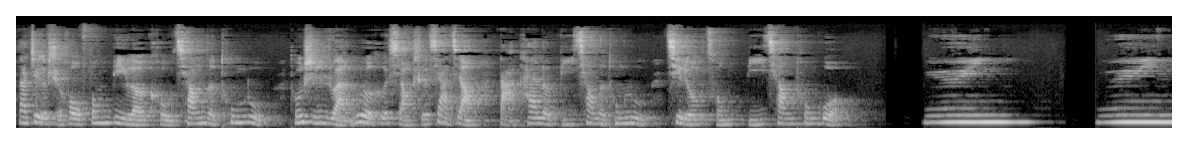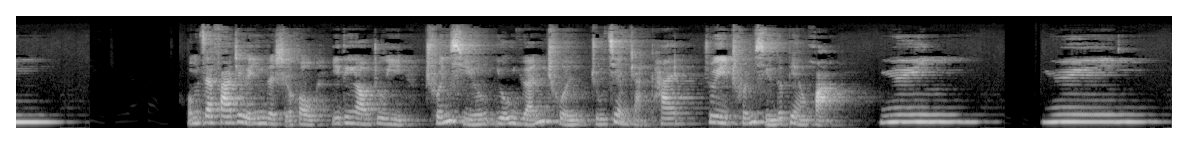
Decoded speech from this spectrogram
那这个时候封闭了口腔的通路，同时软腭和小舌下降，打开了鼻腔的通路，气流从鼻腔通过，晕。晕。我们在发这个音的时候，一定要注意唇形由圆唇逐渐展开，注意唇形的变化。晕晕。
